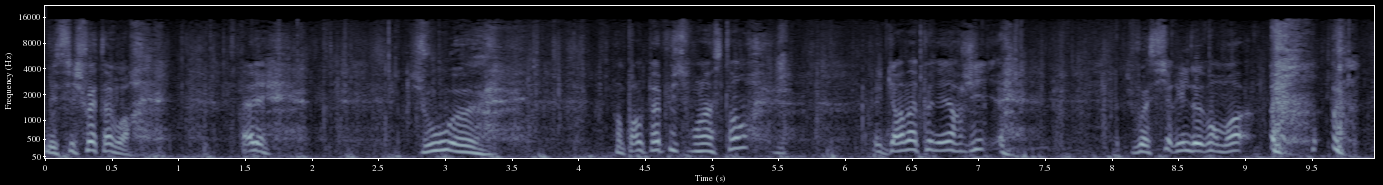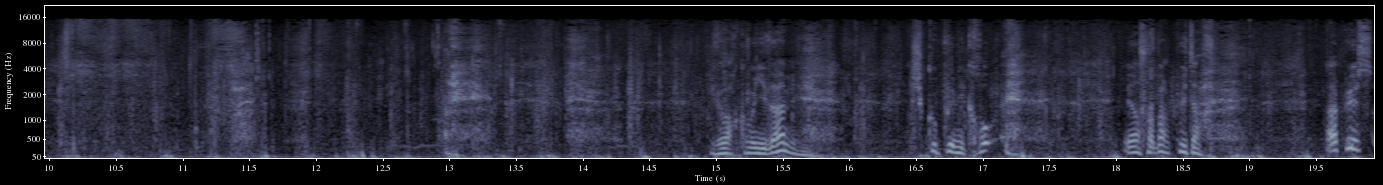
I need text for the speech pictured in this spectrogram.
Mais c'est chouette à voir. Allez, je vous. Euh, j'en parle pas plus pour l'instant. Je garde un peu d'énergie. Je vois Cyril devant moi. Je vais voir comment il va, mais je coupe le micro et on s'en parle plus tard. A plus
